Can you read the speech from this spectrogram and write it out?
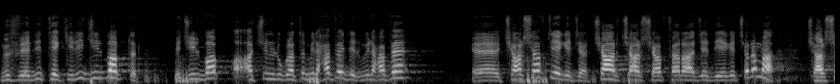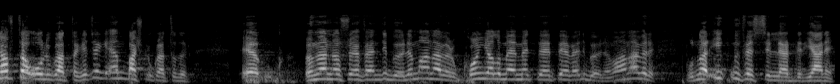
müfredi tekili cilbaptır. E cilbap açın lügatı milhafedir. Milhafe e, çarşaf diye geçer. Çar, çarşaf, ferace diye geçer ama çarşaf da o lügatta geçer en baş lügatıdır. E, Ömer Nasuh Efendi böyle mana verir. Konyalı Mehmet Vehbi Efendi böyle mana verir. Bunlar ilk müfessirlerdir. Yani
